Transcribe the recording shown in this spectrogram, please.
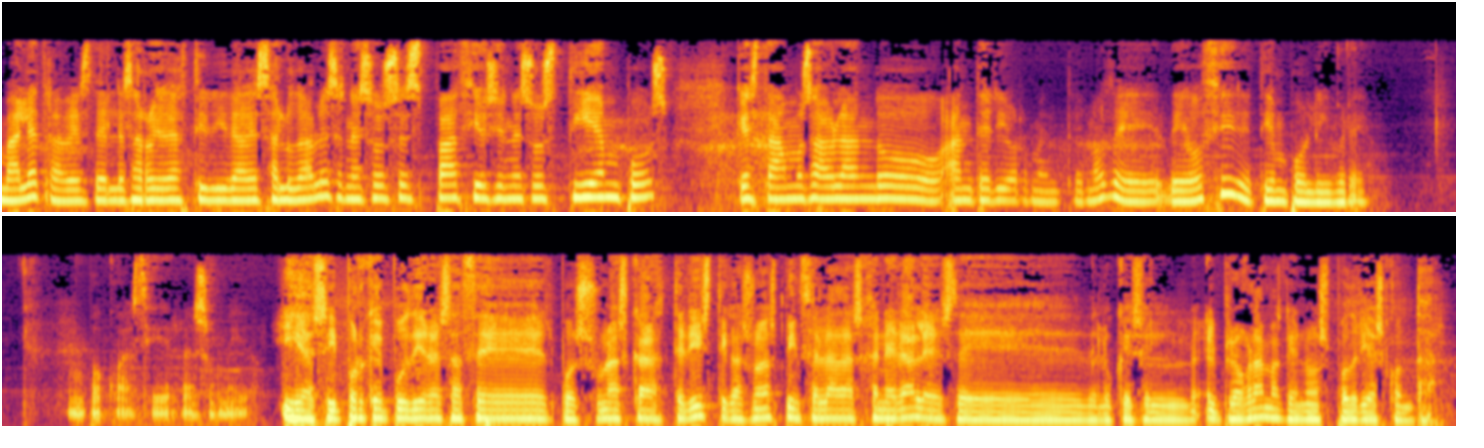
¿vale? A través del desarrollo de actividades saludables en esos espacios y en esos tiempos que estábamos hablando anteriormente, ¿no? De, de ocio y de tiempo libre. Un poco así resumido. Y así porque pudieras hacer pues unas características, unas pinceladas generales de, de lo que es el, el programa que nos podrías contar.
